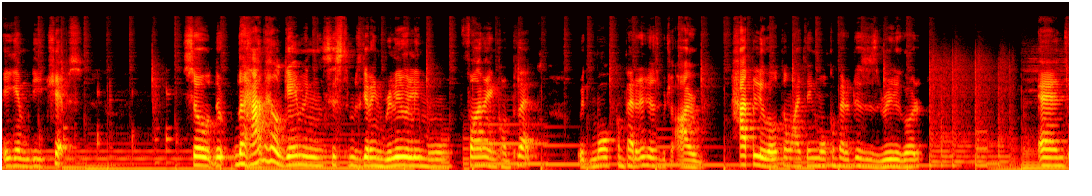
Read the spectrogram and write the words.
AMD chips. So the, the handheld gaming system is getting really, really more fun and complex with more competitors, which I happily welcome. I think more competitors is really good. And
